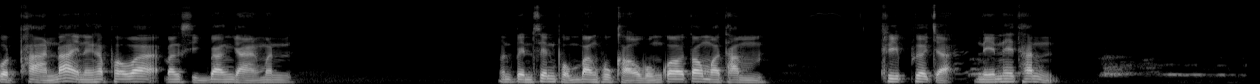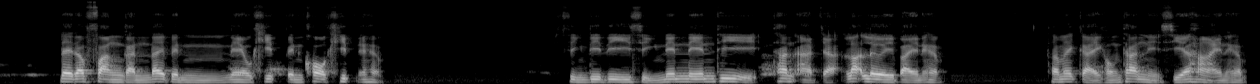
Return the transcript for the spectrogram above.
กดผ่านได้นะครับ เพราะว่าบางสิ่งบางอย่างมัน มันเป็นเส้นผมบางภูเขา ผมก็ต้องมาทำคลิปเพื่อจะเน้นให้ท่าน ได้รับฟังกันได้เป็นแนวคิดเป็นข้อคิดนะครับ สิ่งดีๆ สิ่งเน้นๆที่ท่านอาจจะละเลยไปนะครับทำให้ไก่ของท่านนี่เสียหายนะครับ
